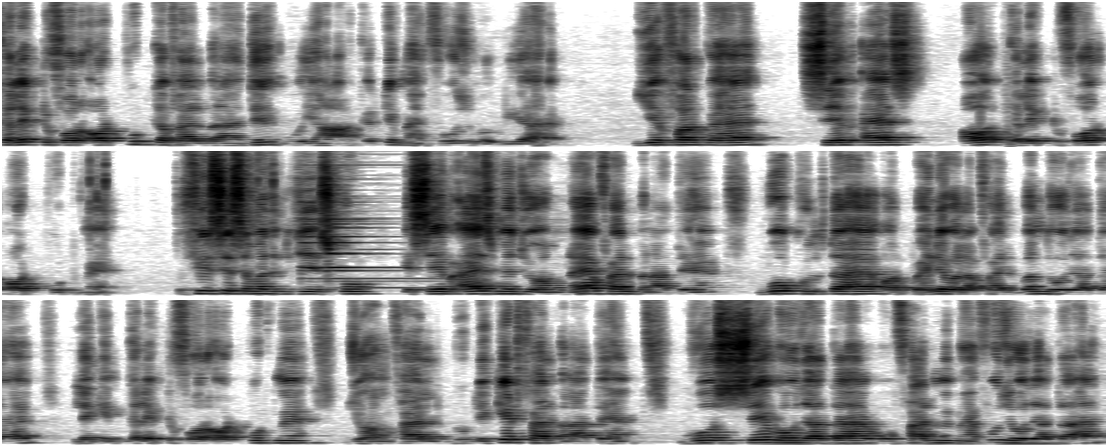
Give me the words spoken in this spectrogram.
कलेक्ट फॉर आउटपुट का फ़ाइल बनाए थे, वो यहाँ आकर के महफूज हो गया है। ये फ़र्क है सेव एज और कलेक्ट फॉर आउटपुट में। तो फिर से समझ लीजिए इसको कि सेव एज में जो हम नया फ़ाइल बनाते हैं, वो खुलता है और पहले वाला फ़ाइल बंद हो जाता है। लेकिन कलेक्ट फॉर आउटपुट में जो हम फ़ाइल डुप्लीकेट फ़ाइल बनाते हैं, वो सेव हो जाता है, वो फ़ाइल में महफूज हो जाता है।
